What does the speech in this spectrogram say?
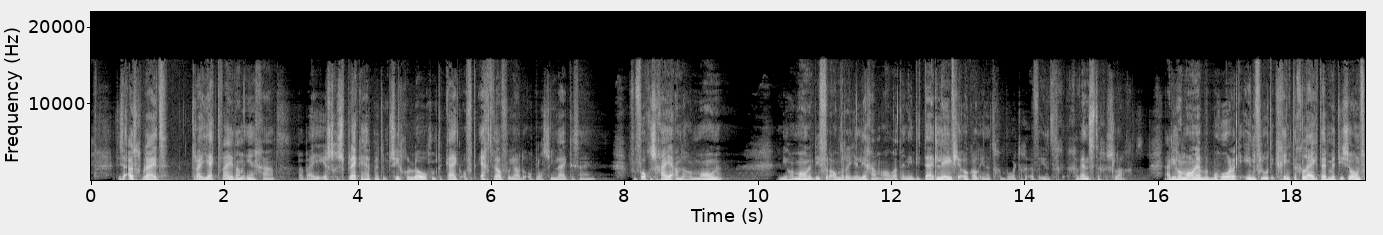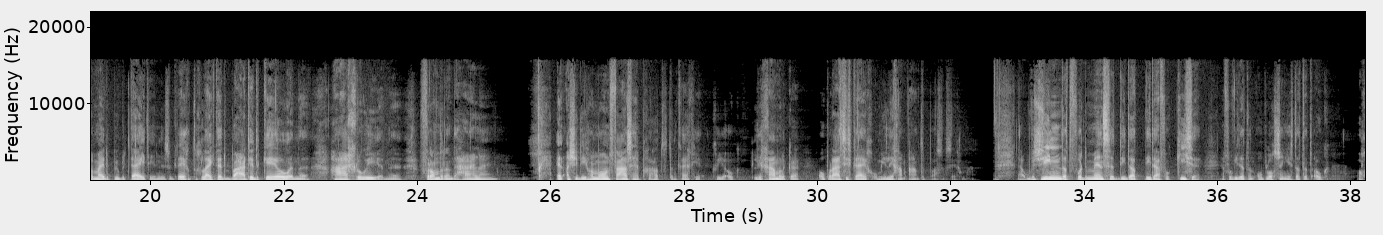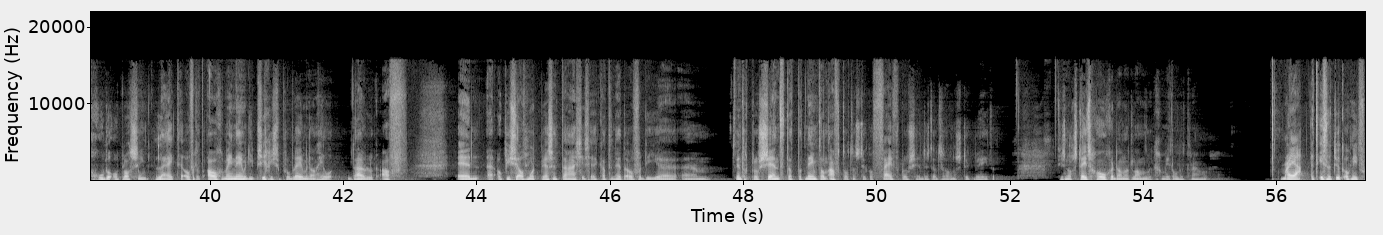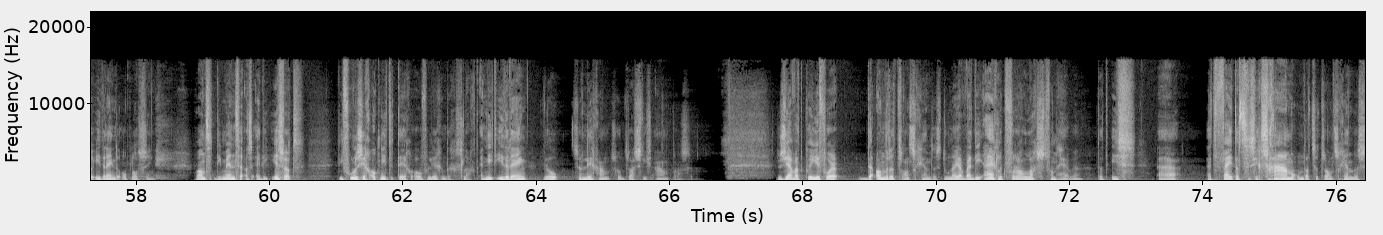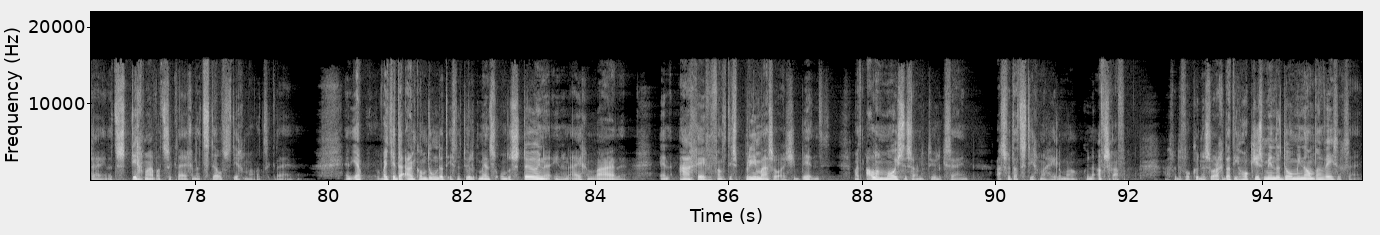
Het is een uitgebreid traject waar je dan ingaat, waarbij je eerst gesprekken hebt met een psycholoog om te kijken of het echt wel voor jou de oplossing lijkt te zijn. Vervolgens ga je aan de hormonen. En die hormonen die veranderen je lichaam al wat. En in die tijd leef je ook al in het, geboorte, of in het gewenste geslacht. Nou, die hormonen hebben behoorlijk invloed. Ik ging tegelijkertijd met die zoon van mij de puberteit in. Dus we kregen tegelijkertijd baard in de keel en uh, haargroei en uh, veranderende haarlijn. En als je die hormoonfase hebt gehad, dan krijg je, kun je ook lichamelijke operaties krijgen om je lichaam aan te passen. Zeg maar. Nou, we zien dat voor de mensen die, dat, die daarvoor kiezen en voor wie dat een oplossing is, dat het ook een goede oplossing lijkt. Over het algemeen nemen die psychische problemen dan heel duidelijk af. En uh, ook die zelfmoordpercentages, ik had het net over die uh, um, 20%, dat, dat neemt dan af tot een stuk of 5%, dus dat is al een stuk beter. Het is nog steeds hoger dan het landelijk gemiddelde trouwens. Maar ja, het is natuurlijk ook niet voor iedereen de oplossing. Want die mensen als Eddie Izzard, die voelen zich ook niet het tegenoverliggende geslacht. En niet iedereen wil zijn lichaam zo drastisch aanpassen. Dus ja, wat kun je voor de andere transgenders doen? Nou ja, waar die eigenlijk vooral last van hebben, dat is uh, het feit dat ze zich schamen omdat ze transgender zijn. Het stigma wat ze krijgen, het stelfstigma wat ze krijgen. En ja, wat je daaraan kan doen, dat is natuurlijk mensen ondersteunen in hun eigen waarde. En aangeven van het is prima zoals je bent. Maar het allermooiste zou natuurlijk zijn als we dat stigma helemaal kunnen afschaffen. Als we ervoor kunnen zorgen dat die hokjes minder dominant aanwezig zijn.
